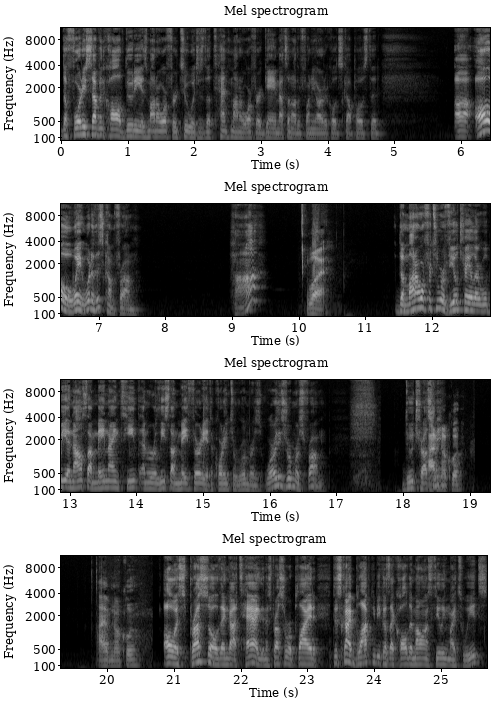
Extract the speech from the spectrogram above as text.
the 47th Call of Duty is Modern Warfare 2, which is the 10th Modern Warfare game. That's another funny article that got posted. Uh, oh, wait, where did this come from? Huh? What? The Modern Warfare 2 reveal trailer will be announced on May 19th and released on May 30th, according to rumors. Where are these rumors from? Dude, trust me. I have no clue. I have no clue. Oh, Espresso then got tagged, and Espresso replied, This guy blocked me because I called him out on stealing my tweets.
